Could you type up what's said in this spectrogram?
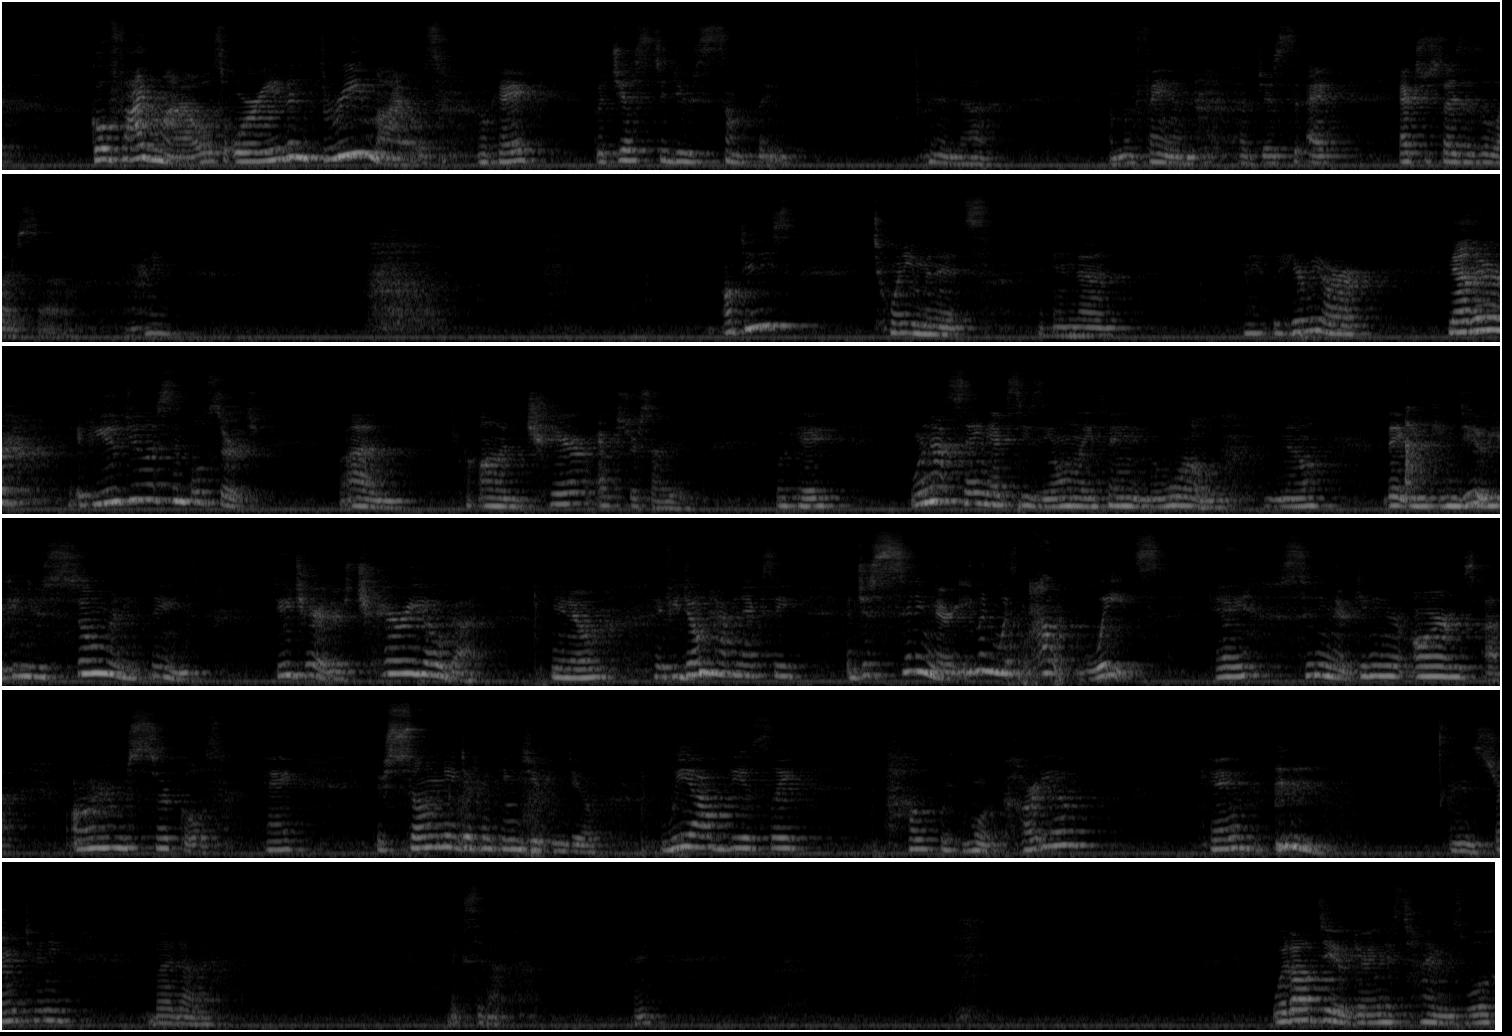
go five miles or even three miles, okay? But just to do something. And uh, I'm a fan of just I, exercise as a lifestyle, all right? I'll do these 20 minutes and uh, here we are. Now there, if you do a simple search um, on chair exercises, okay, we're not saying Excy is the only thing in the world, you know, that you can do. You can do so many things. Do chair, there's chair yoga, you know, if you don't have an Excy and just sitting there, even without weights, okay, sitting there, getting your arms up, arm circles, okay? There's so many different things you can do. We obviously help with more cardio, okay? and strength training, but uh, mix it up, okay? What I'll do during this time is we'll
